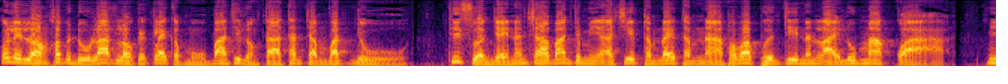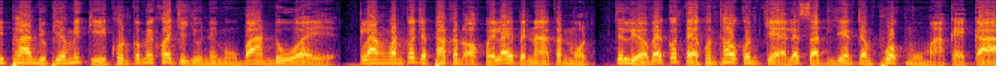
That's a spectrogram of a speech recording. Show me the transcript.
ก็เลยลองเข้าไปดูลาดเราใกล้ๆกับหมู่บ้านที่หลวงตาท่านจำวัดอยู่ ที่ส่วนใหญ่นั้นชาวบ้านจะมีอาชีพทำไร่ทำนา เพราะว่าพื้นที่นั้นลายลุ่มมากกว่า มีพลานอยู่เพียงไม่กี่คนก็ไม่ค่อยจะอยู่ในหมู่บ้านด้วย กลางวันก็จะพากันออกไปไล่เป็นนากันหมด จะเหลือไว้ก็แต่คนเฒ่าคนแก่และสัตว์เลี้ยงจำพวกหมูหมาไก่กา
